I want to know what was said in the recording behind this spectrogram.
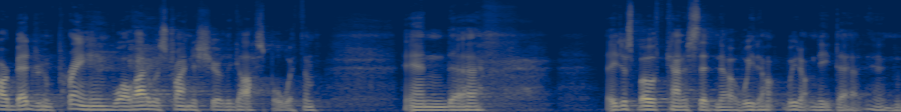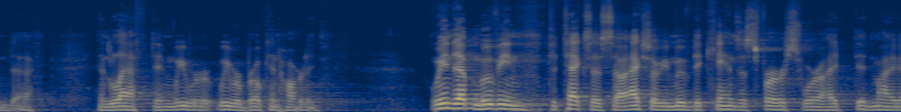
our bedroom praying while I was trying to share the gospel with them. And uh, they just both kind of said, no, we don't, we don't need that, and, uh, and left. And we were, we were brokenhearted. We ended up moving to Texas. Uh, actually, we moved to Kansas first, where I did my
